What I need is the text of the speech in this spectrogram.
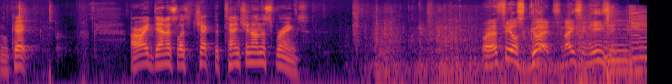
Okay. All right, Dennis, let's check the tension on the springs. Well, that feels good. It's nice and easy.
